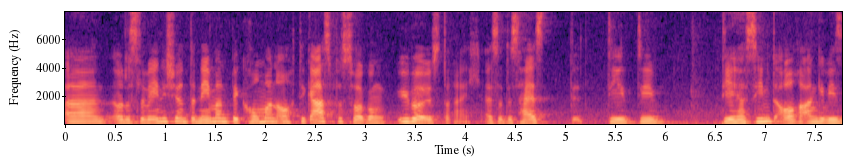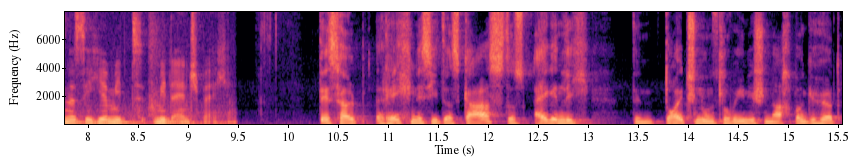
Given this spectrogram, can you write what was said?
äh, oder slowenische Unternehmen bekommen auch die Gasversorgung über Österreich. Also das heißt, die, die, die sind auch angewiesen, dass sie hier mit, mit einspeichern. Deshalb rechne sie das Gas, das eigentlich den deutschen und slowenischen Nachbarn gehört,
